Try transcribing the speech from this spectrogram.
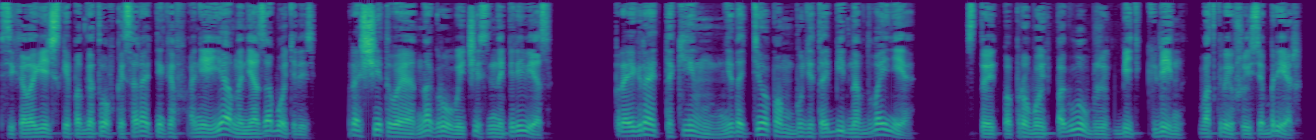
Психологической подготовкой соратников они явно не озаботились, рассчитывая на грубый численный перевес. Проиграть таким недотепом будет обидно вдвойне. Стоит попробовать поглубже вбить клин в открывшуюся брешь.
